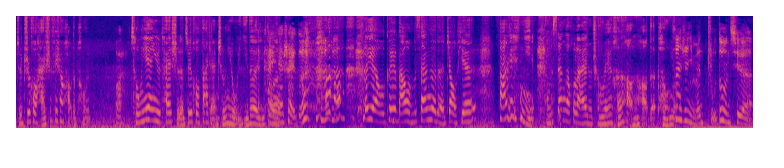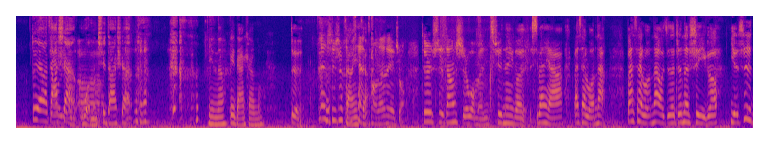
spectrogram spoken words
就之后还是非常好的朋友。哇，从艳遇开始的，最后发展成友谊的一个。看一下帅哥，可以，啊，我可以把我们三个的照片发给你。我们三个后来就成为很好很好的朋友。算是你们主动去对啊，搭讪，啊我们去搭讪。你呢？被搭讪吗？对，但是是很浅层的那种，就是是当时我们去那个西班牙巴塞罗那，巴塞罗那我觉得真的是一个，也是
